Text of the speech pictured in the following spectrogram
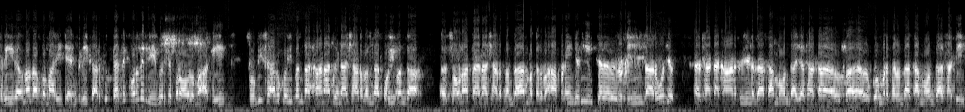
ਸਰੀਰ ਆ ਉਹਨਾਂ ਦਾ ਬਿਮਾਰੀ 'ਚ ਐਂਟਰੀ ਕਰ ਚੁੱਕਾ ਤੇ ਉਹਨਾਂ ਦੇ ਲੀਵਰ 'ਚ ਪ੍ਰੋਬਲਮ ਆ ਗਈ। ਸੋਢੀ ਸਾਹਿਬ ਕੋਈ ਬੰਦਾ ਖਾਣਾ ਪੀਣਾ ਛੱਡ ਦਿੰਦਾ ਕੋਈ ਬੰਦਾ ਅ, ਸੌਣਾ ਪੈਣਾ ਛੱਡ ਦਿੰਦਾ ਮਤਲਬ ਆਪਣੀ ਜਿਹੜੀ ਇੱਕ ਰੁਟੀਨ ਦਾ ਰੋਜ਼ ਸਾਡਾ ਖਾਣ ਪੀਣ ਦਾ ਕੰਮ ਹੁੰਦਾ ਜਾਂ ਸਾਡਾ ਘੁੰਮਣ ਫਿਰਨ ਦਾ ਕੰਮ ਹੁੰਦਾ, ਸਾਡੀ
